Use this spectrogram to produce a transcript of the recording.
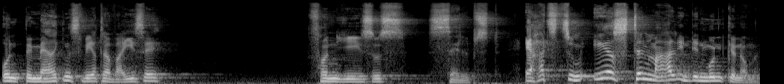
und bemerkenswerterweise von Jesus selbst. Er hat es zum ersten Mal in den Mund genommen,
